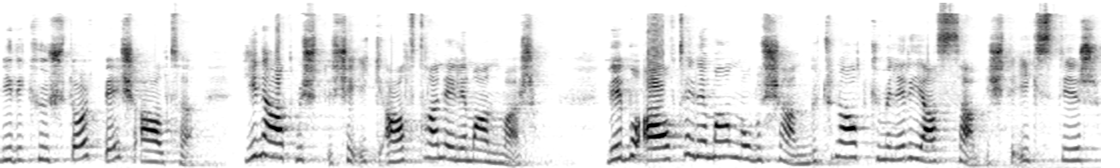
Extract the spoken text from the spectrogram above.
1, 2, 3, 4, 5, 6. Yine 60, şey, 6 tane eleman var. Ve bu 6 elemanla oluşan bütün alt kümeleri yazsam işte X'tir,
